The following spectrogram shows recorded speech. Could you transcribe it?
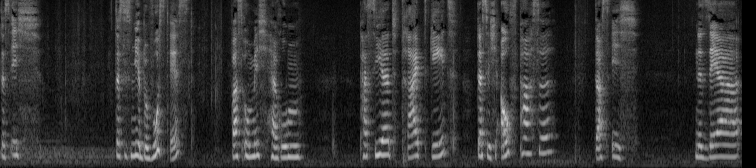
dass ich, dass es mir bewusst ist, was um mich herum passiert, treibt, geht, dass ich aufpasse, dass ich eine sehr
